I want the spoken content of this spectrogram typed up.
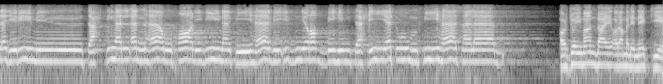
تجري من تحتها الأنهار خالدين فيها بإذن ربهم تحيتهم فيها سلام اور جو ایمان لائے اور عمل نیک کیے،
